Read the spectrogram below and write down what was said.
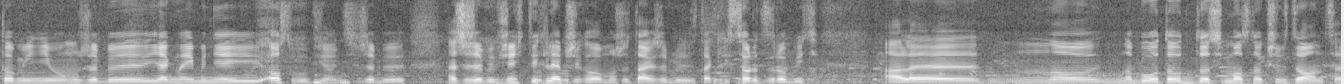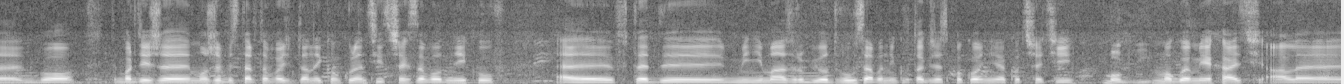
to minimum, żeby jak najmniej osób wziąć, żeby, znaczy żeby wziąć tych lepszych, o może tak, żeby taki sort zrobić, ale no, no było to dosyć mocno krzywdzące, bo tym bardziej, że może wystartować w danej konkurencji trzech zawodników, wtedy minima zrobiło dwóch zawodników, także spokojnie jako trzeci Mogli. mogłem jechać, ale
